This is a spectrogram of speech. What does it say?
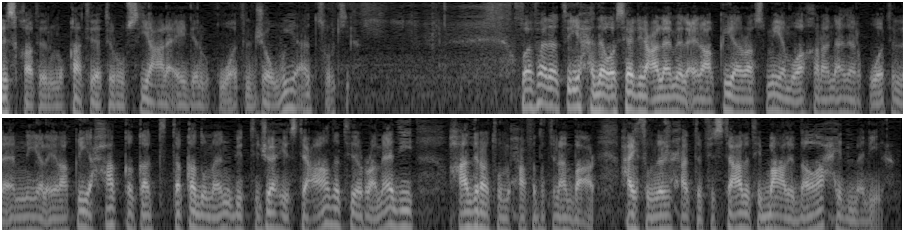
لإسقاط المقاتلة الروسية على أيدي القوات الجوية التركية. وأفادت إحدى وسائل الإعلام العراقية الرسمية مؤخرا أن القوات الأمنية العراقية حققت تقدما باتجاه استعادة الرمادي حاضرة محافظة الأنبار حيث نجحت في استعادة بعض ضواحي المدينة.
